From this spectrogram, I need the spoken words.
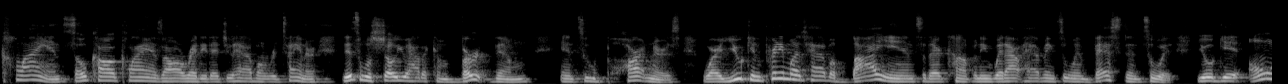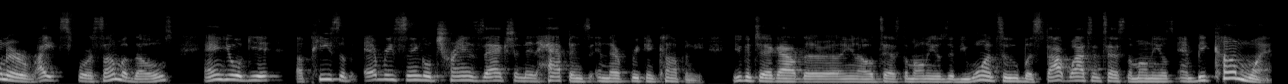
clients, so-called clients already that you have on retainer, this will show you how to convert them into partners where you can pretty much have a buy-in to their company without having to invest into it. You'll get owner rights for some of those and you'll get a piece of every single transaction that happens in their freaking company. You can check out the, you know, testimonials if you want to, but stop watching testimonials and become one.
